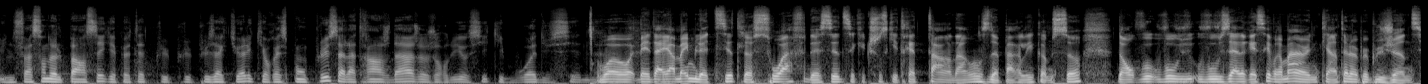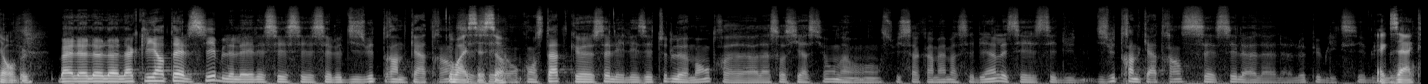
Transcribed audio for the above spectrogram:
une façon de le penser qui est peut-être plus, plus, plus actuelle qui correspond plus à la tranche d'âge aujourd'hui aussi qui boit du cidre. Oui, oui. D'ailleurs, même le titre, le Soif de cidre, c'est quelque chose qui est très tendance de parler comme ça. Donc, vous vous, vous, vous adressez vraiment à une clientèle un peu plus jeune, si on veut. Ben, le, le, la clientèle cible, c'est le 18-34 ans. Oui, c'est ça. On constate que les, les, études le montrent euh, à l'association. On suit ça quand même assez bien. C'est du 18-34 ans, c'est le, le, public cible. Exact.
